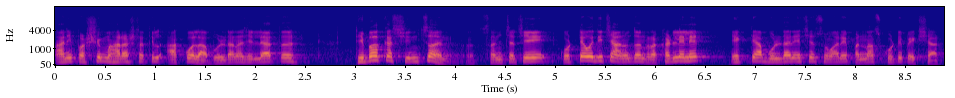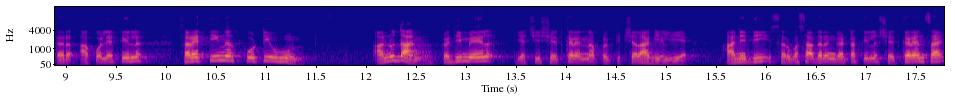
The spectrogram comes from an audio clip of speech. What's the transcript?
आणि पश्चिम महाराष्ट्रातील अकोला बुलढाणा जिल्ह्यात ठिबक सिंचन संचाचे कोट्यवधीचे अनुदान रखडलेले आहेत. एकट्या बुलढाण्याचे सुमारे पन्नास कोटीपेक्षा. तर अकोल्यातील साडेतीन कोटीहून अनुदान कधी मिळेल याची शेतकऱ्यांना प्रतीक्षा लागलेली आहे. हा निधी सर्वसाधारण गटातील शेतकऱ्यांचा आहे.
